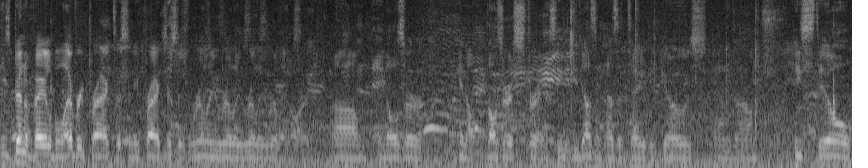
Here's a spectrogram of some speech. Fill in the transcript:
he's been available every practice, and he practices really, really, really, really hard. Um, and those are, you know, those are his strengths. He, he doesn't hesitate. He goes, and um, he's still.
